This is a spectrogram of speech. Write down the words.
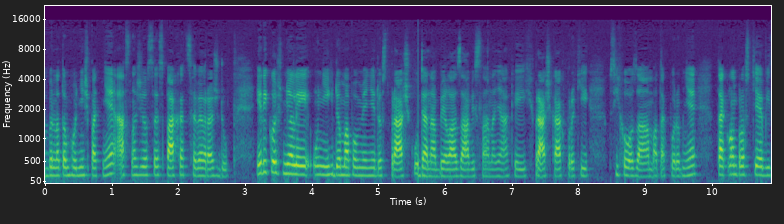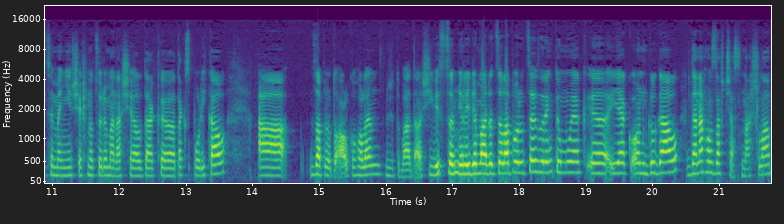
byl na tom hodně špatně a snažil se spáchat sebevraždu. Jelikož měli u nich doma poměrně dost prášku, Dana byla závislá na nějakých práškách proti psychózám a tak podobně, tak on prostě víceméně všechno, co doma našel, tak, eh, tak spolikal a zapil to alkoholem, že to byla další věc, co měli doma docela po ruce, vzhledem k tomu, jak, eh, jak on glgal. Dana ho zavčas našla,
